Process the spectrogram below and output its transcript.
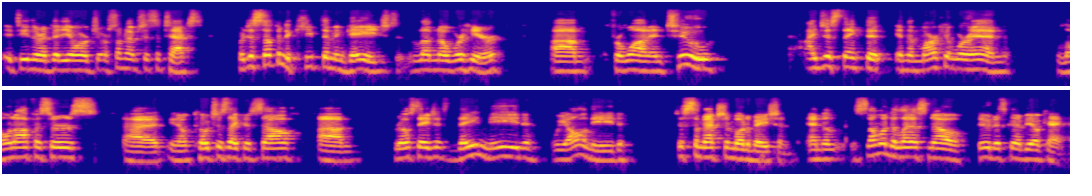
it's either a video or, or sometimes just a text, but just something to keep them engaged, let them know we're here um, for one, and two, I just think that in the market we're in, loan officers, uh, you know, coaches like yourself, um, real estate agents, they need, we all need just some extra motivation and to, someone to let us know, dude, it's going to be okay.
